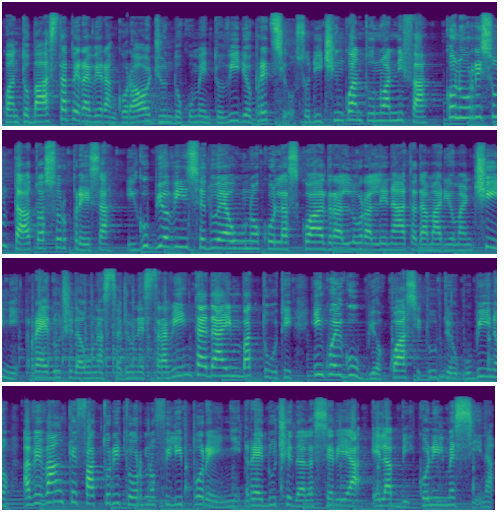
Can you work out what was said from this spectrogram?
quanto basta per avere ancora oggi un documento video prezioso di 51 anni fa, con un risultato a sorpresa. Il Gubbio vinse 2-1 con la squadra allora allenata da Mario Mancini, reduci da una stagione stravinta e da imbattuti. In quel Gubbio, quasi tutto eugubino, aveva anche fatto ritorno Filippo Regni, reduce dalla Serie A e la B con il Messina.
